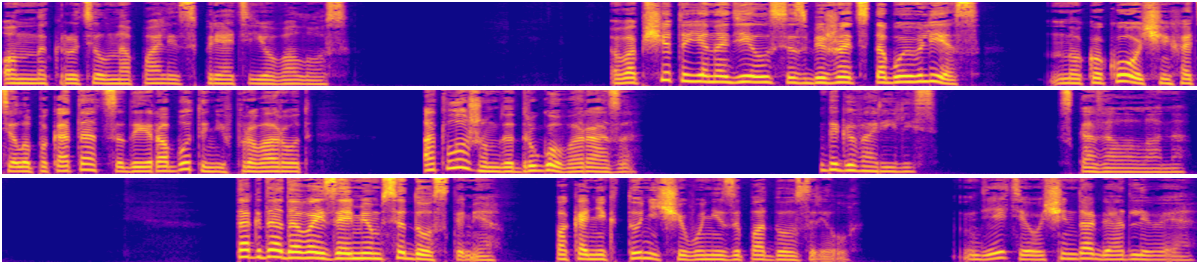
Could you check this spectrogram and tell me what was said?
Он накрутил на палец прядь ее волос. Вообще-то я надеялся сбежать с тобой в лес, но Коко очень хотела покататься, да и работы не в проворот. Отложим до другого раза. Договорились, сказала Лана. Тогда давай займемся досками, пока никто ничего не заподозрил. Дети очень догадливые,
